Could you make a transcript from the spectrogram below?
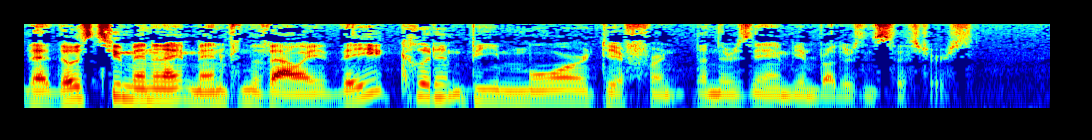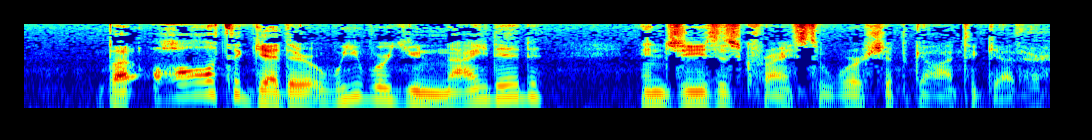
that those two Mennonite men from the valley, they couldn't be more different than their Zambian brothers and sisters. But all together, we were united in Jesus Christ to worship God together.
